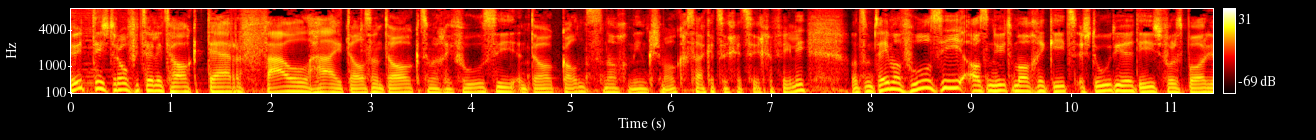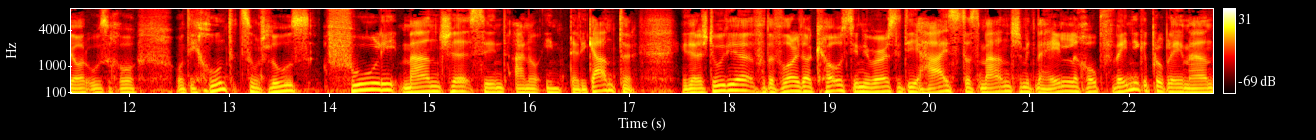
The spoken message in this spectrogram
Heute ist der offizielle Tag der Faulheit, also ein Tag zum ein bisschen faul sein, ein Tag ganz nach meinem Geschmack, sagen sich jetzt sicher viele. Und zum Thema faul sein, also nichts machen, gibt es eine Studie, die ist vor ein paar Jahren rausgekommen und die kommt zum Schluss, faule Menschen sind auch noch intelligenter. In der Studie von der Florida Coast University heißt, dass Menschen mit einem hellen Kopf weniger Probleme haben,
